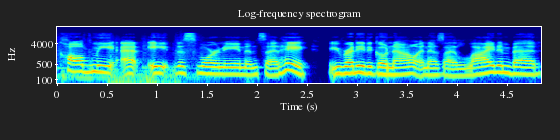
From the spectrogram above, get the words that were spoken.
called me at eight this morning and said, Hey, are you ready to go now? And as I lied in bed,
